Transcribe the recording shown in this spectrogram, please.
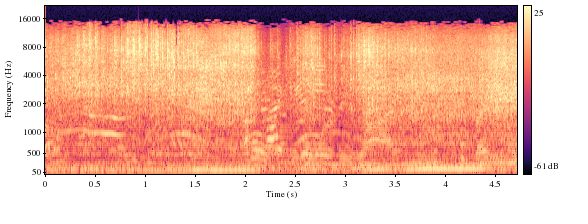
I don't think they want to be live.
